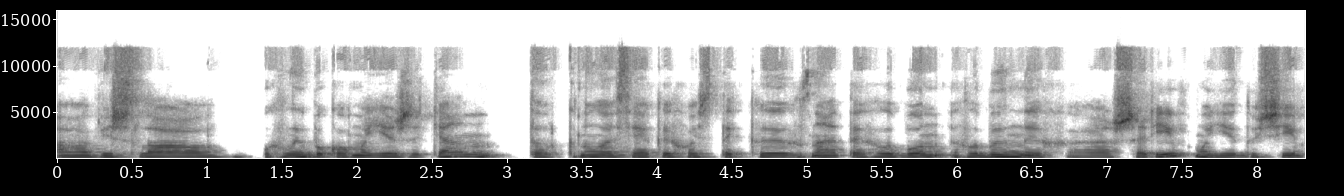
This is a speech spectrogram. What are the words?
війшла глибоко в моє життя, торкнулася якихось таких, знаєте, глибон, глибинних е, шарів моєї душі,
